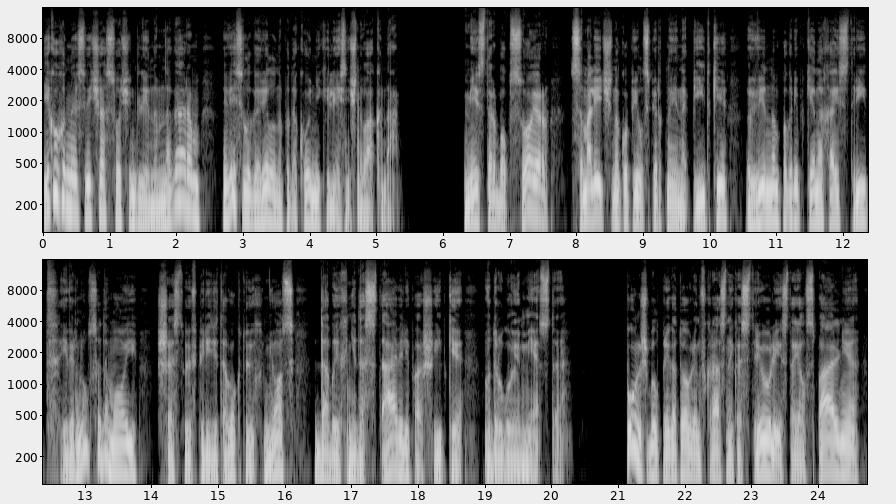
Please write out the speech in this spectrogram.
и кухонная свеча с очень длинным нагаром весело горела на подоконнике лестничного окна. Мистер Боб Сойер самолично купил спиртные напитки в винном погребке на Хай-стрит и вернулся домой, шествуя впереди того, кто их нес, дабы их не доставили по ошибке в другое место. Пунш был приготовлен в красной кастрюле и стоял в спальне —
